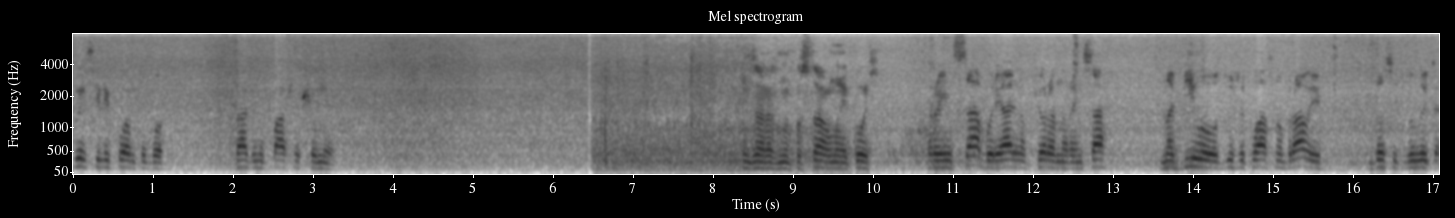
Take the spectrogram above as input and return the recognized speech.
збив силіконку, бо так лупашу, що ну. Зараз ми поставимо якогось рейнса, бо реально вчора на рейнса на білого дуже класно брав і досить велика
